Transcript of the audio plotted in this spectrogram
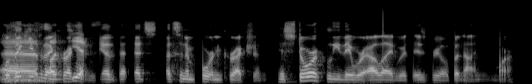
Well, thank you for that uh, correction. Yes. Yeah, that, that's that's an important correction. Historically, they were allied with Israel, but not anymore.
